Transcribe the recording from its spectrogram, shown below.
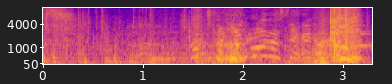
inimicus! You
